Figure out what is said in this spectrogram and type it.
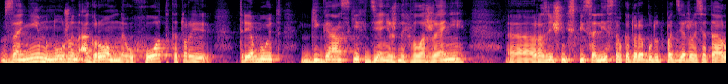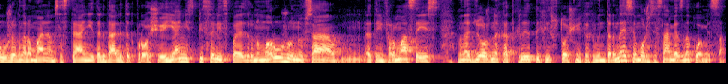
за ним нужен огромный уход, который требует гигантских денежных вложений, различных специалистов, которые будут поддерживать это оружие в нормальном состоянии и так далее, так проще. Я не специалист по ядерному оружию, но вся эта информация есть в надежных, открытых источниках в интернете, можете сами ознакомиться.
